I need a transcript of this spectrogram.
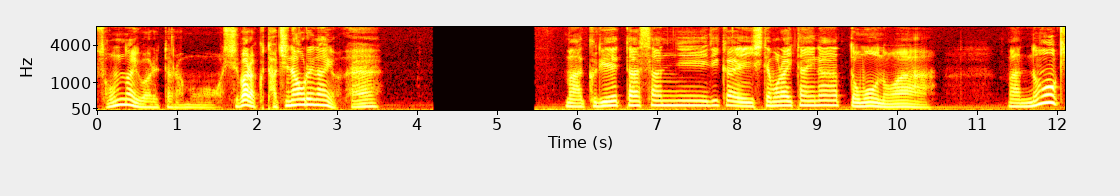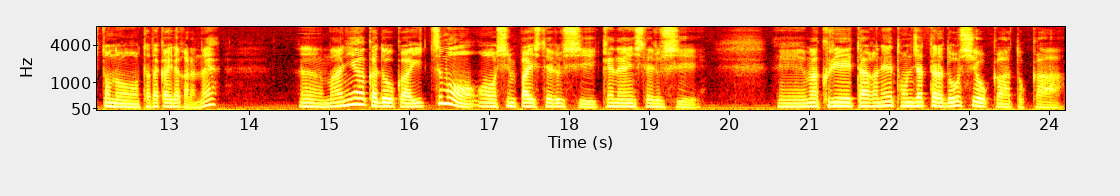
そんな言われたらもうしばらく立ち直れないよね。まあクリエイターさんに理解してもらいたいなと思うのは、まあ納期との戦いだからね。うん、間に合うかどうかはいつも心配してるし、懸念してるし、えー、まあ、クリエイターがね、飛んじゃったらどうしようかとか、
